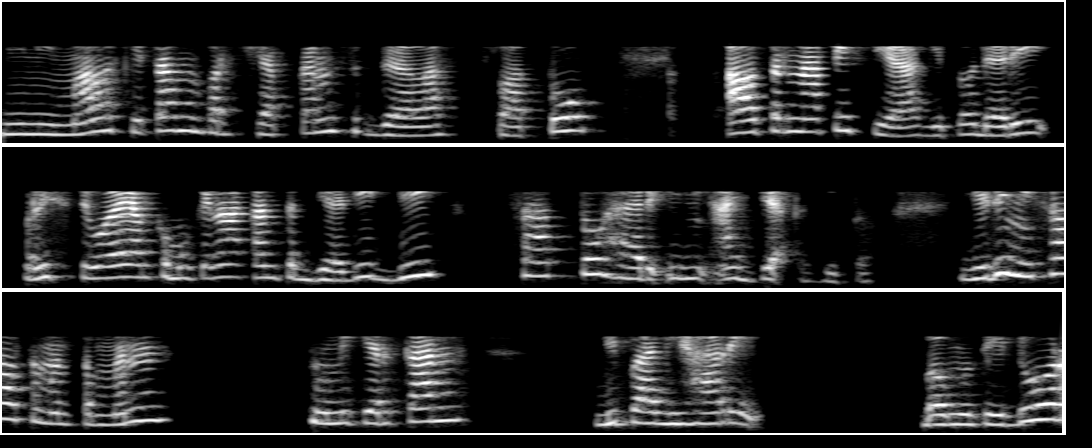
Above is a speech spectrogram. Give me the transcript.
minimal kita mempersiapkan segala sesuatu alternatif ya gitu dari peristiwa yang kemungkinan akan terjadi di satu hari ini aja gitu. Jadi misal teman-teman memikirkan di pagi hari. Bangun tidur,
